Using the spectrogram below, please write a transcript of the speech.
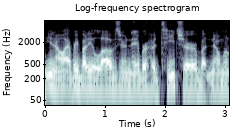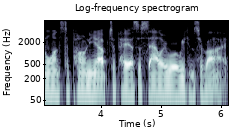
You know, everybody loves your neighborhood teacher, but no one wants to pony up to pay us a salary where we can survive.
